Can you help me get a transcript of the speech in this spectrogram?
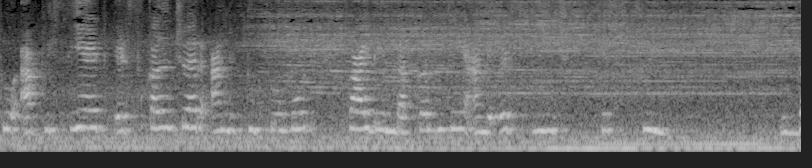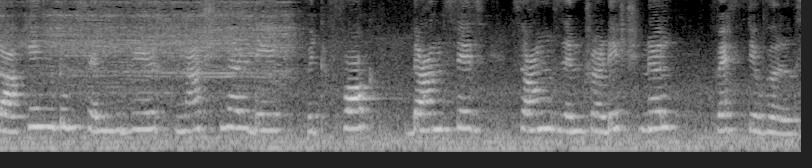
to appreciate its culture and to promote pride in the country and its rich history. The kingdom celebrates National Day with folk dances, songs and traditional festivals.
